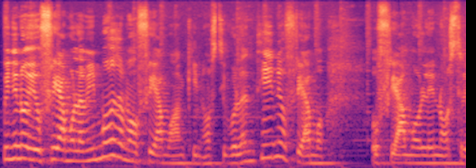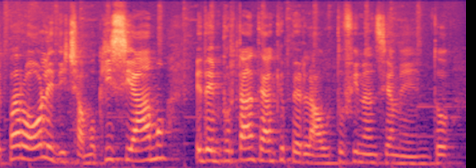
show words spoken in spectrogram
Quindi noi offriamo la mimosa, ma offriamo anche i nostri volantini, offriamo, offriamo le nostre parole, diciamo chi siamo ed è importante anche per l'autofinanziamento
